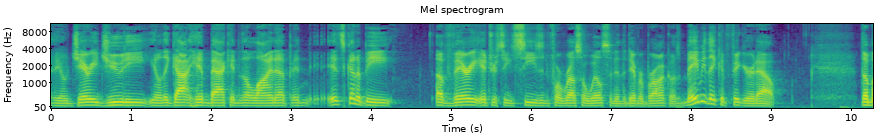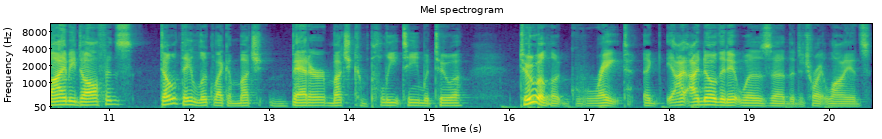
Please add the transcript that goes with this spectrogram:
You know, Jerry Jeudy. You know, they got him back into the lineup, and it's going to be a very interesting season for Russell Wilson and the Denver Broncos. Maybe they could figure it out. The Miami Dolphins don't they look like a much better, much complete team with Tua? Tua looked great. I, I know that it was uh, the Detroit Lions,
